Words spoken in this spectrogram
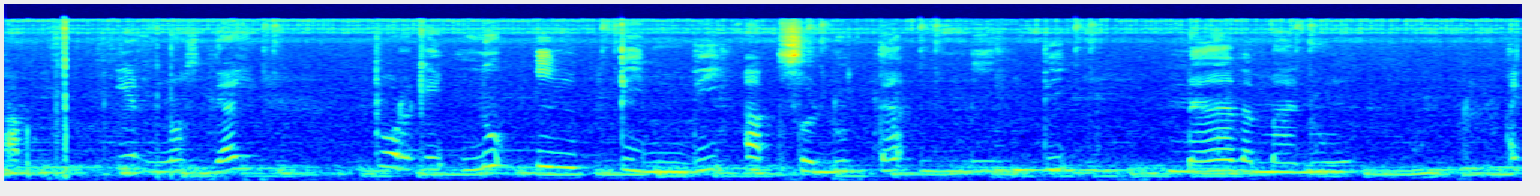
A irnos de ahí porque no entendí absolutamente nada, Manu. Ay,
